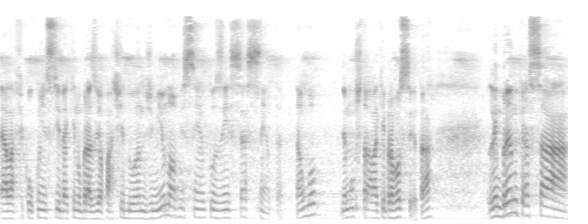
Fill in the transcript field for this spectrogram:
ela ficou conhecida aqui no Brasil a partir do ano de 1960. Então vou demonstrá-la aqui para você, tá? Lembrando que essa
